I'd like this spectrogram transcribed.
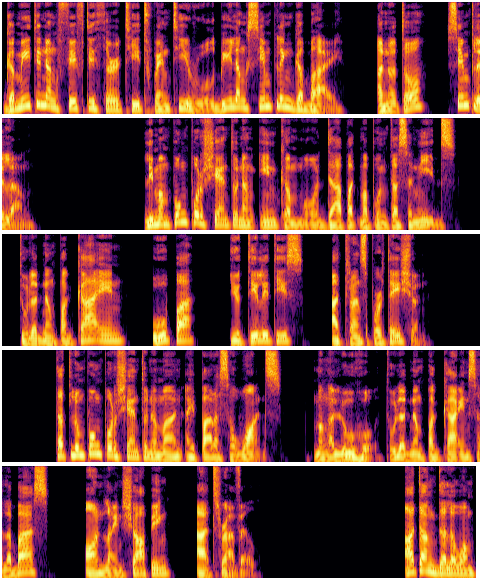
Gamitin ang 50-30-20 rule bilang simpleng gabay. Ano to? Simple lang. 50% ng income mo dapat mapunta sa needs, tulad ng pagkain, upa, utilities, at transportation. 30% naman ay para sa wants, mga luho tulad ng pagkain sa labas, online shopping, at travel. At ang 20%,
